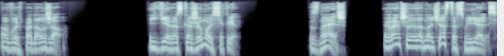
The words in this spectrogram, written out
Вульф продолжал. Я расскажу мой секрет. Знаешь, раньше надо мной часто смеялись.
